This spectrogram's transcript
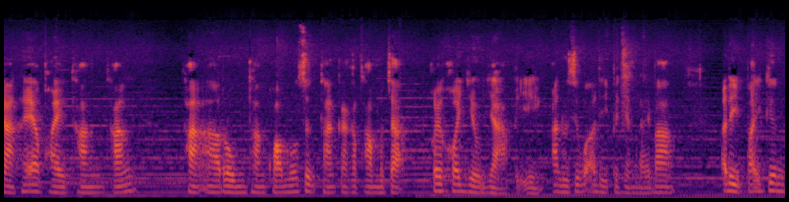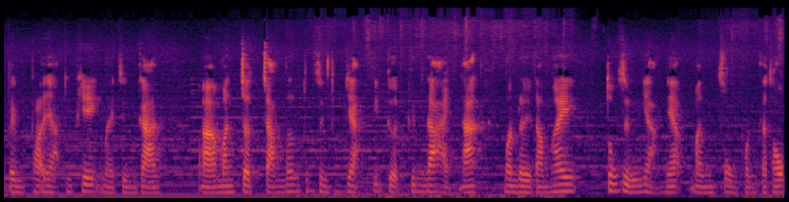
การให้อภัยทางทั้งทางอารมณ์ทางความรู้สึกทางการกระทำมันจะค่อยๆเยียวยาไปเองอะดูซิว่าอดีตเป็นอย่างไรบ้าง อดีตไปขึ้นเป็นพระยาพิเภกหมายถึงการ มันจดจำเรื่องทุกสิ่งทุกอย่างที่เกิดขึ้นได้นะ มันเลยทำให้ทุกสิ่งทุกอย่างเนี่ยมันส่งผลกระทบ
